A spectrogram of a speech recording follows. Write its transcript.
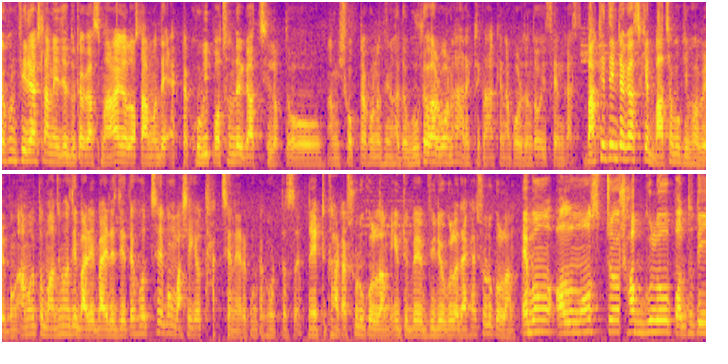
যখন ফিরে আসলাম, এই যে দুটো গাছ মারা গেল, তার মধ্যে একটা খুবই পছন্দের গাছ ছিল। তো আমি শোকটা কোনোদিন হয়তো ভুলতে পারব না, আরেকটা না কেনা পর্যন্ত ওই সেম গাছ। বাকি তিনটা গাছকে বাঁচাবো কীভাবে? এবং আমার তো মাঝে মাঝে বাড়ি বাইরে যেতে হচ্ছে এবং বাসায় কেউ থাকছে না, এরকমটা ঘটতেছে। নেট ঘাটা শুরু করলাম ইউটিউবে ভিডিওগুলো দেখা শুরু করলাম। এবং অলমোস্ট সবগুলো পদ্ধতি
